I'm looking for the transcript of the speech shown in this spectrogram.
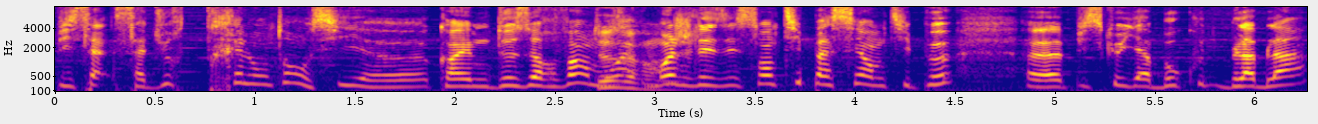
Puis ça, dure très longtemps aussi, euh, quand même 2h20, moi, je les ai sentis passer un petit peu, euh, puisqu'il y a beaucoup de blabla,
